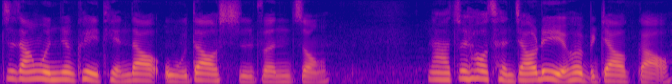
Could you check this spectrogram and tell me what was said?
这张问卷可以填到五到十分钟，那最后成交率也会比较高。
